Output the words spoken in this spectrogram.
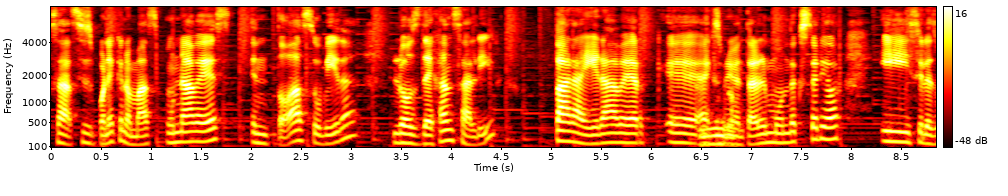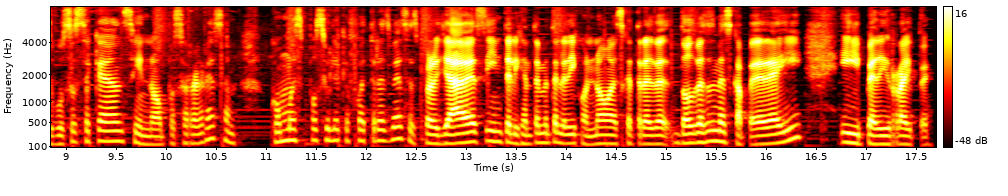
O sea, se supone que nomás una vez en toda su vida los dejan salir para ir a ver, eh, a experimentar el mundo exterior y si les gusta se quedan, si no, pues se regresan. ¿Cómo es posible que fue tres veces? Pero ya ves, inteligentemente le dijo, no, es que tres dos veces me escapé de ahí y pedí raite.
